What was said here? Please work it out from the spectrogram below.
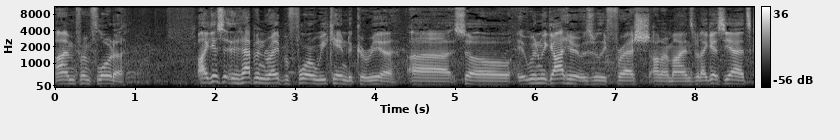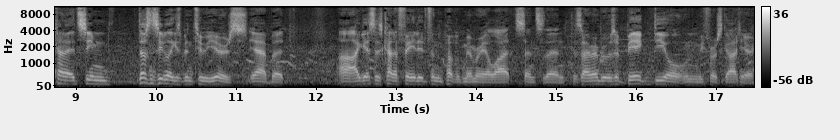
I'm from Florida. I guess it happened right before we came to Korea. Uh, so it, when we got here, it was really fresh on our minds. But I guess yeah, it's kind of it seemed doesn't seem like it's been two years. Yeah, but uh, I guess it's kind of faded from the public memory a lot since then. Because I remember it was a big deal when we first got here.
